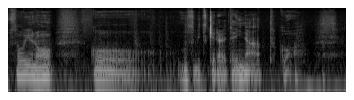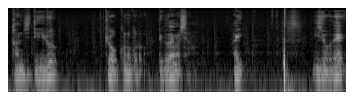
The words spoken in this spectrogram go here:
そういうのをこう結びつけられていいなとこう感じている今日この頃でございました。はい。以上で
